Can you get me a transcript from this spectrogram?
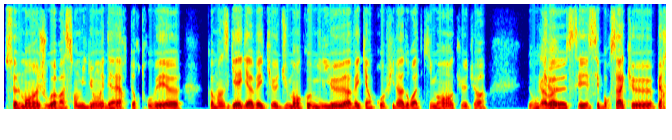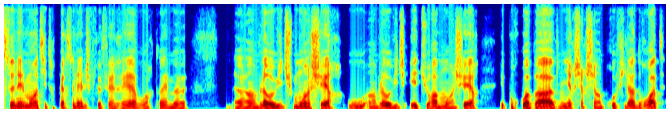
seulement un joueur à 100 millions et derrière te retrouver euh, comme un sgeg avec du manque au milieu, avec un profil à droite qui manque, tu vois? Donc ah c'est pour ça que personnellement, à titre personnel, je préférerais avoir quand même un Vlaovic moins cher ou un Vlaovic et Thuram moins cher. Et pourquoi pas venir chercher un profil à droite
